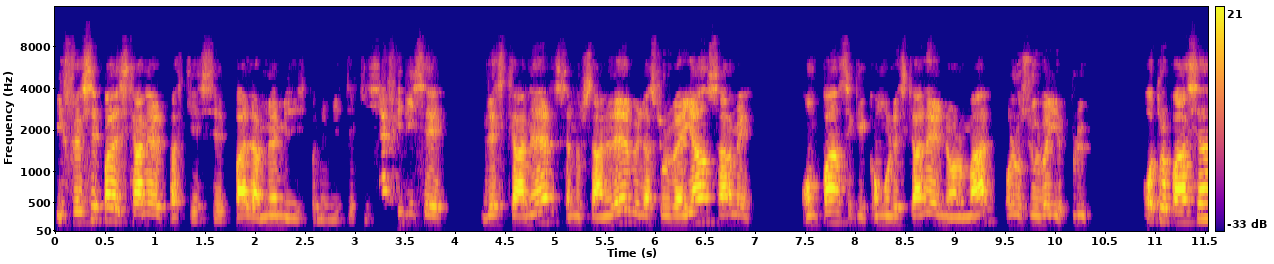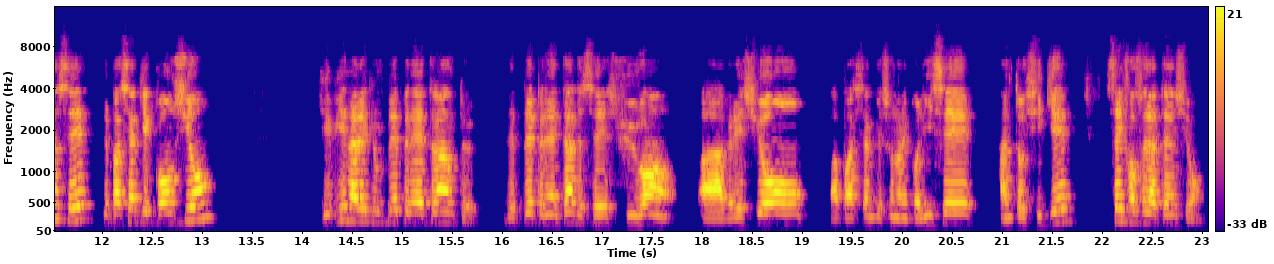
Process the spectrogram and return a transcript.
ils ne faisaient pas le scanner parce que ce n'est pas la même disponibilité qu'ici. Ils disaient, le scanner, ça nous enlève la surveillance armée. On pense que comme le scanner est normal, on ne le surveille plus. Autre patient, c'est le patient qui est conscient, qui vient avec une plaie pénétrante. Les plaies pénétrantes, c'est suivant à agression, à patients qui sont alcoolisés, intoxiqués. Ça, il faut faire attention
